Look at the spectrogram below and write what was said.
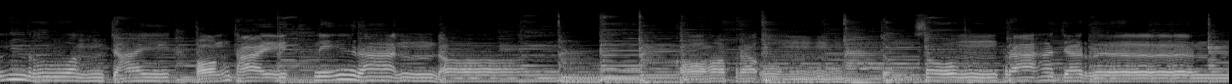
นย์รวมใจของไทยนิรันดร พระองค์ จงทรงพระเจริญ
